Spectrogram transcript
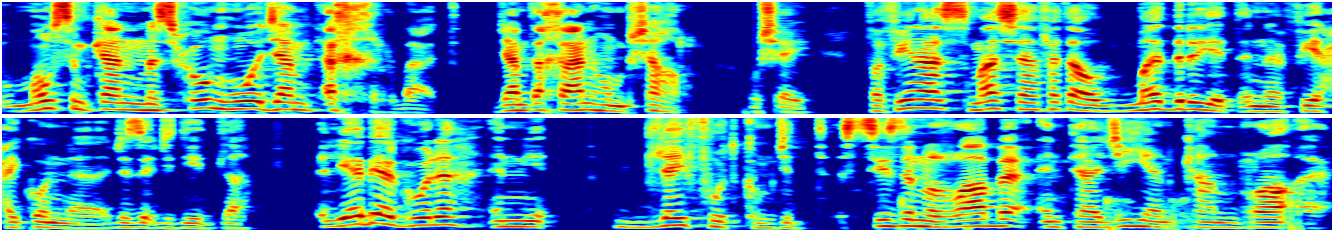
وموسم كان مزحوم وهو جاء متأخر بعد جاء متأخر عنهم بشهر وشيء ففي ناس ما شافتها أو ما دريت إنه في حيكون جزء جديد له. اللي أبي أقوله إني لا يفوتكم جد. ال season الرابع انتاجيا كان رائع.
